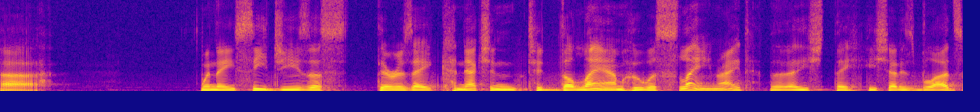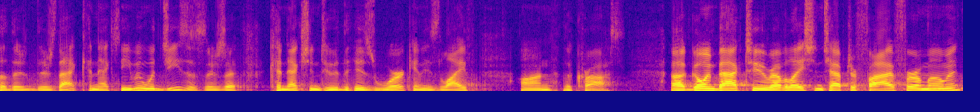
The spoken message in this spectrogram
uh, when they see Jesus, there is a connection to the Lamb who was slain, right? He, they, he shed his blood, so there, there's that connection. Even with Jesus, there's a connection to his work and his life on the cross. Uh, going back to Revelation chapter 5 for a moment,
